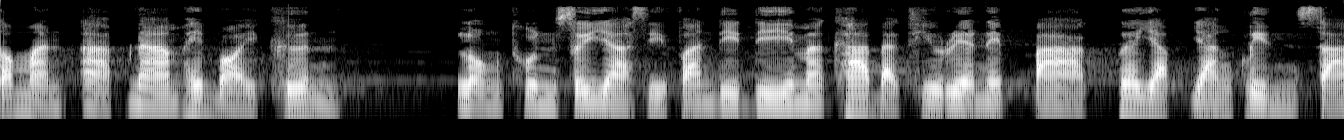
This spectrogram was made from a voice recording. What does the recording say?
ก็หมั่นอาบน้ำให้บ่อยขึ้น ลงทุนซื้อยาสีฟันดีๆ มาฆ่าแบคทีเรียในปากเพื่อยับยั้งกลิ่นซะ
